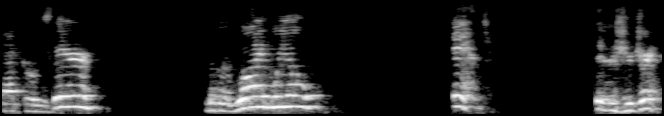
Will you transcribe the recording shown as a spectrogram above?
That goes there. Another lime wheel. And there's your drink.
